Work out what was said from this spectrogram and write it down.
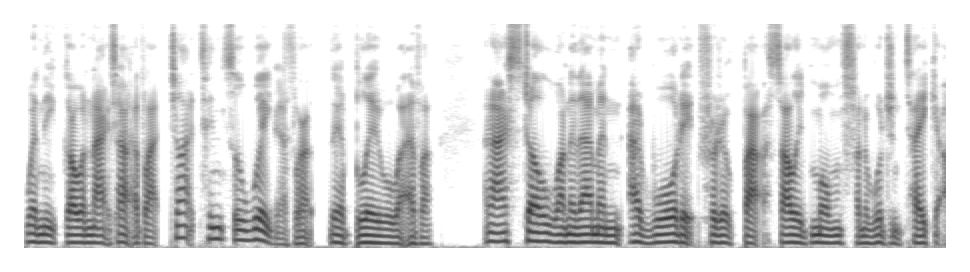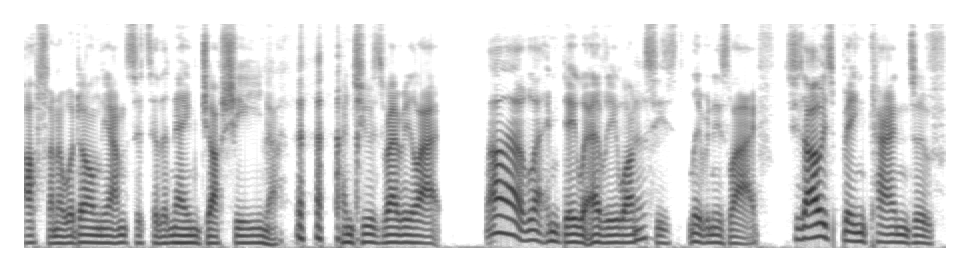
when they go on nights out, had like, do you like tinsel wigs? Yeah. Like they're blue or whatever. And I stole one of them and I wore it for about a solid month and I wouldn't take it off and I would only answer to the name Joshina. and she was very like, oh, let him do whatever he wants. He's living his life. She's always been kind of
